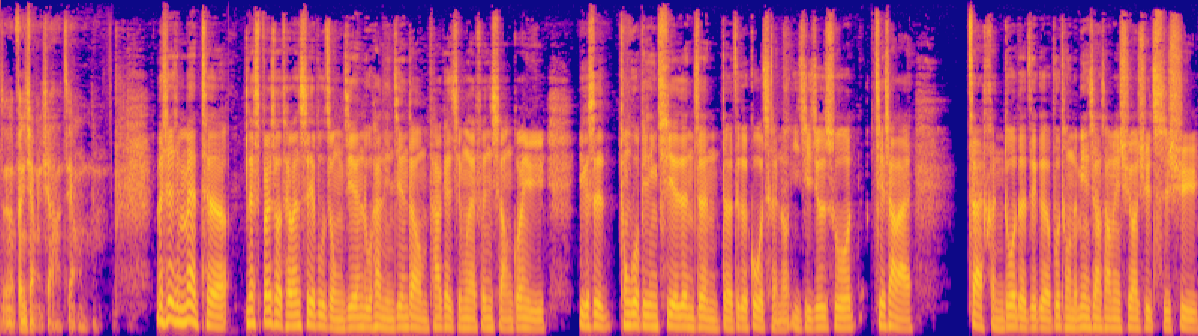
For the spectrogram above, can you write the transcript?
呃分享一下。这样。那谢谢 Matt。Nespresso 台湾事业部总监卢汉林今天到我们 Podcast 节目来分享关于一个是通过毕竟企业认证的这个过程哦，以及就是说接下来在很多的这个不同的面向上面，需要去持续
